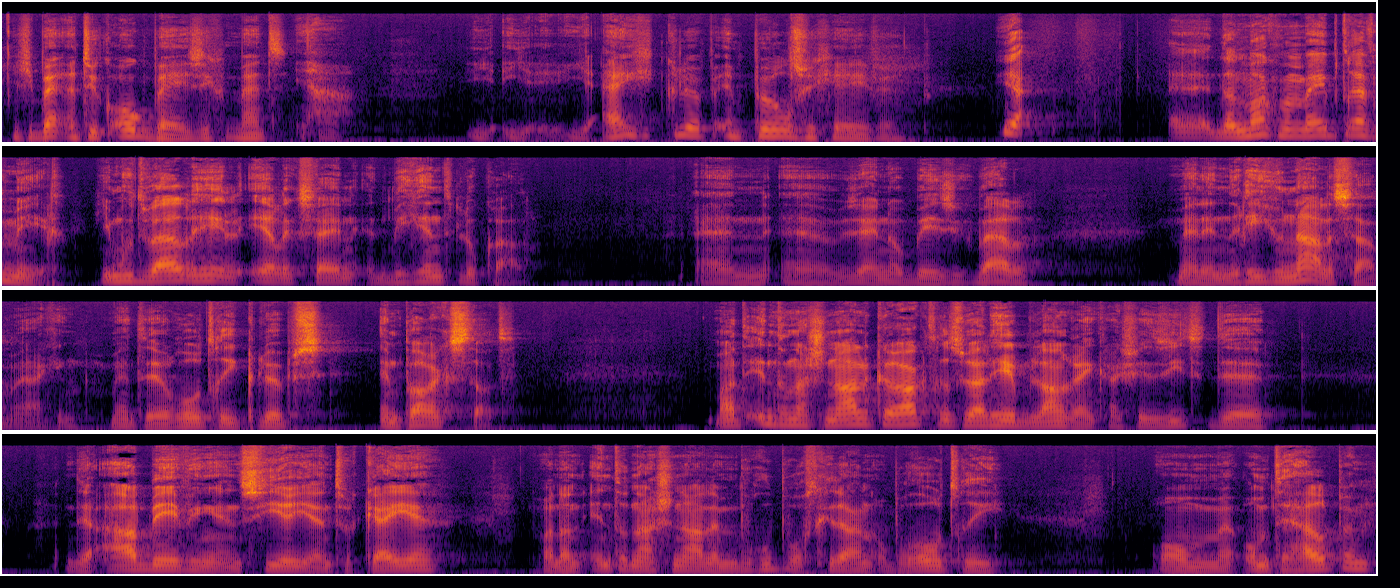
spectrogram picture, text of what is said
Want je bent natuurlijk ook bezig met ja, je, je eigen club impulsen geven. Ja, uh, dat mag wat mij betreft meer. Je moet wel heel eerlijk zijn, het begint lokaal. En uh, we zijn nu bezig wel met een regionale samenwerking met de Rotary Clubs in Parkstad. Maar het internationale karakter is wel heel belangrijk. Als je ziet de, de aardbevingen in Syrië en Turkije, waar dan internationaal een beroep wordt gedaan op Rotary om, eh, om te helpen,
